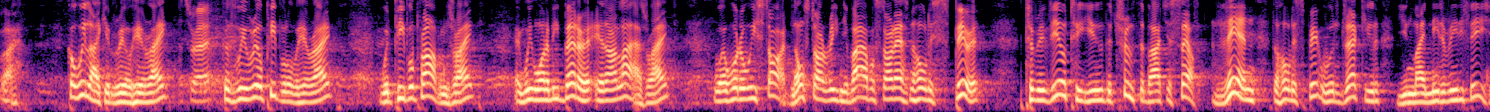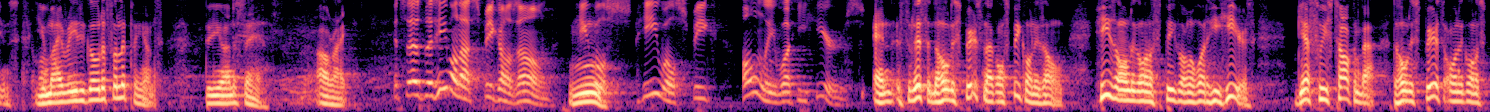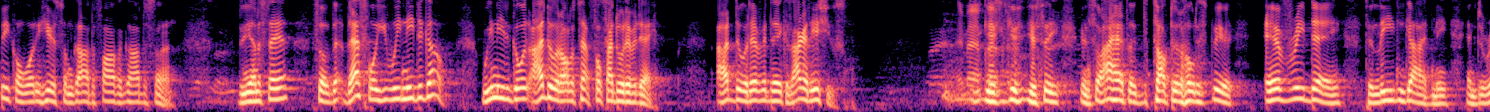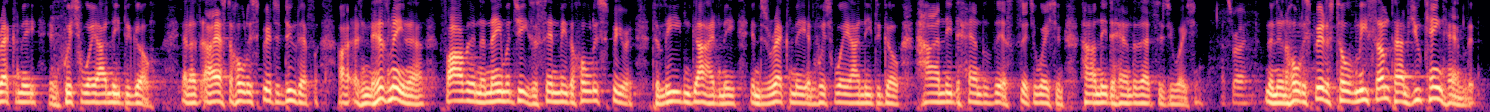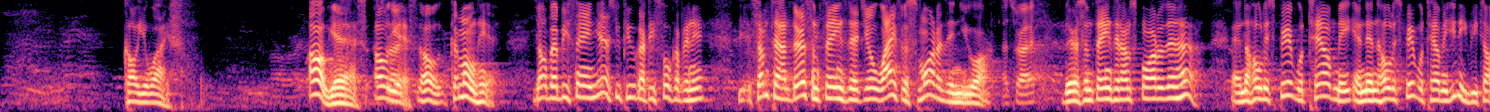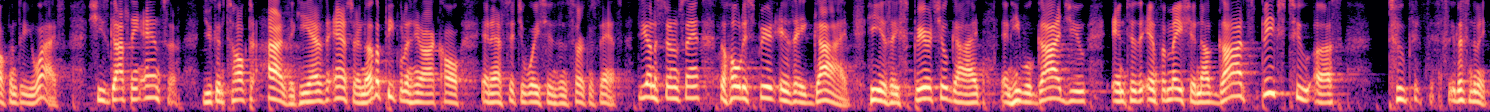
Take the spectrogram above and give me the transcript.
Because we like it real here, right? that's right. Because we real people over here, right? With people problems, right? And we want to be better in our lives, right? Well, where do we start? Don't start reading your Bible. Start asking the Holy Spirit to reveal to you the truth about yourself. Then the Holy Spirit will direct you. To, you might need to read Ephesians. You might need to go to Philippians. Do you understand? All right. It says that he will not speak on his own. He will he will speak only what he hears. And so listen, the Holy Spirit's not going to speak on his own. He's only going to speak on what he hears. Guess who he's talking about? The Holy Spirit's only going to speak on what he hears from God the Father, God the Son. Do you understand? So th- that's where you, we need to go. We need to go. I do it all the time, folks. I do it every day. I do it every day because I got issues. Amen. You, you- you see, and so I had to talk to the Holy Spirit every day to lead and guide me and direct me in which way I need to go. And I, I asked the Holy Spirit to do that. For, uh, and here's me now. Father, in the name of Jesus, send me the Holy Spirit to lead and guide me and direct me in which way I need to go, how I need to handle this situation, how I need to handle that situation. That's right. And then the Holy Spirit has told me sometimes you can't handle it. Call your wife. Oh, yes. Oh, right. yes. Oh, come on here. Y'all better be saying yes. You people got these folk up in here. Sometimes there are some things that your wife is smarter than you are. That's right. There are some things that I'm smarter than her. And the Holy Spirit will tell me, and then the Holy Spirit will tell me, you need to be talking to your wife. She's got the answer. You can talk to Isaac. He has the answer. And other people in here I call and ask situations and circumstances. Do you understand what I'm saying? The Holy Spirit is a guide. He is a spiritual guide, and he will guide you into the information. Now, God speaks to us to, listen to me.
